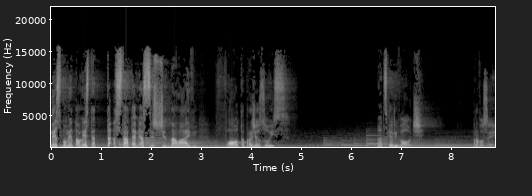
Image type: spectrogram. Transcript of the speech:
Nesse momento, talvez está, está até me assistindo na live. Volta para Jesus. antes que ele volte para você.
